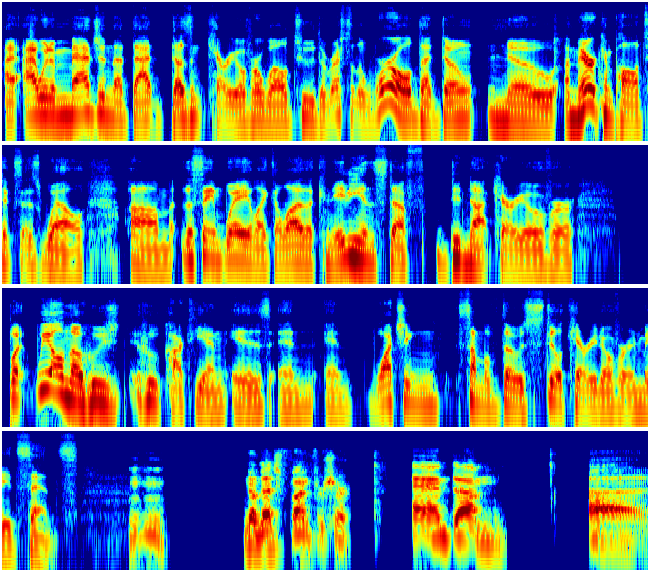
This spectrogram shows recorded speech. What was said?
I, I would imagine that that doesn't carry over well to the rest of the world that don't know American politics as well. Um, the same way, like a lot of the Canadian stuff did not carry over. But we all know who's who Chrétien is, and and watching some of those still carried over and made sense. Mm-hmm. No, that's fun for sure. And um, uh,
